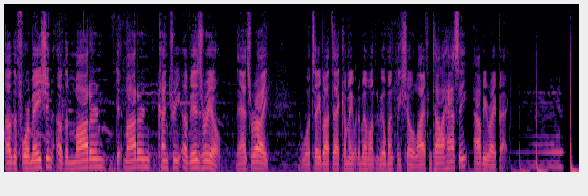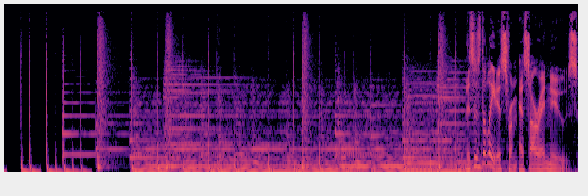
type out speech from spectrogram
of the formation of the modern modern country of Israel. That's right. We'll tell you about that coming up with the Bill, the Bill Bunkley Show live from Tallahassee. I'll be right back. This is the latest from SRN News.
